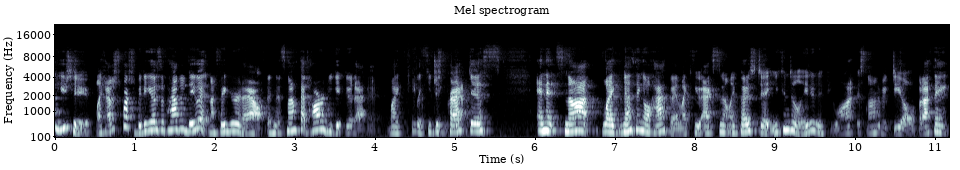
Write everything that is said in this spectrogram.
on youtube. Like i just watch videos of how to do it and i figure it out. And it's not that hard to get good at it. Like like you just practice yeah. and it's not like nothing will happen. Like if you accidentally post it you can delete it if you want. It's not a big deal. But i think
